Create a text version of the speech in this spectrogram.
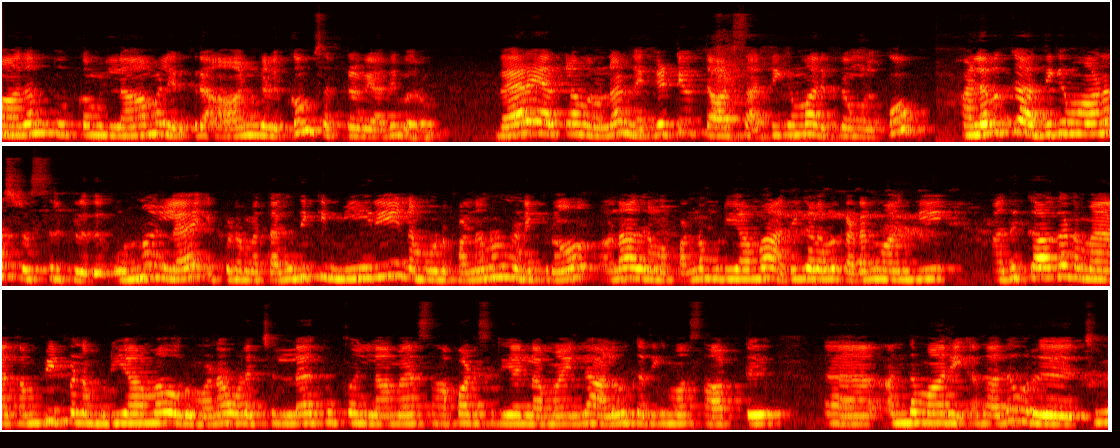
மாதம் தூக்கம் இல்லாமல் இருக்கிற ஆண்களுக்கும் சர்க்கரை வியாதி வரும். வேற யாருக்கெல்லாம் வரும்னா நெகட்டிவ் தாட்ஸ் அதிகமாக இருக்கிறவங்களுக்கும் அளவுக்கு அதிகமான ஸ்ட்ரெஸ் இருக்கிறது. ஒன்றும் இல்லை இப்போ நம்ம தகுதிக்கு மீறி நம்ம ஒன்று பண்ணணும்னு நினைக்கிறோம். ஆனால் அது நம்ம பண்ண முடியாமல் அதிக அளவு கடன் வாங்கி அதுக்காக நம்ம கம்ப்ளீட் பண்ண முடியாமல் ஒரு மன உளைச்சலில் தூக்கம் இல்லாமல் சாப்பாடு சரியாக இல்லாமல் இல்லை அளவுக்கு அதிகமாக சாப்பிட்டு அந்த மாதிரி அதாவது ஒரு சின்ன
